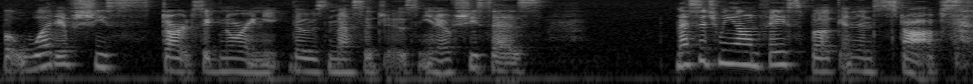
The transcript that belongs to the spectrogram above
But what if she starts ignoring those messages? You know, if she says, message me on Facebook and then stops.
